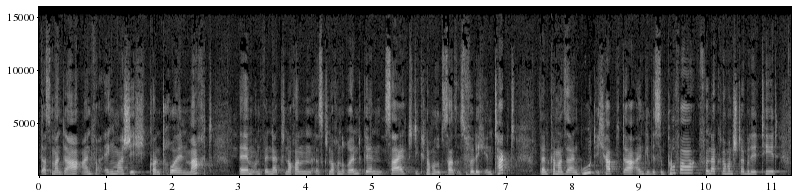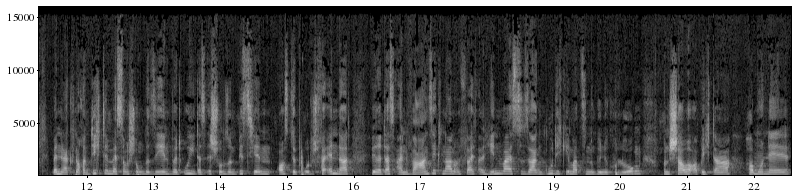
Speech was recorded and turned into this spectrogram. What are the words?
dass man da einfach engmaschig Kontrollen macht ähm, und wenn der Knochen, das Knochenröntgen zeigt, die Knochensubstanz ist völlig intakt, dann kann man sagen, gut, ich habe da einen gewissen Puffer von der Knochenstabilität. Wenn in der Knochendichtemessung schon gesehen wird, ui, das ist schon so ein bisschen osteoporotisch verändert, wäre das ein Warnsignal und vielleicht ein Hinweis zu sagen, gut, ich gehe mal zu einem Gynäkologen und schaue, ob ich da hormonell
